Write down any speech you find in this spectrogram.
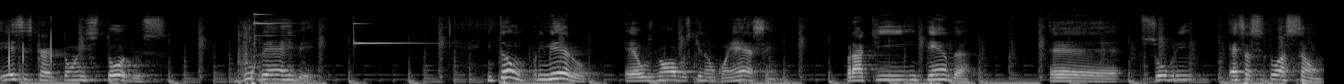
esses cartões todos do BRB. Então, primeiro, é, os novos que não conhecem, para que entenda é, sobre essa situação,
